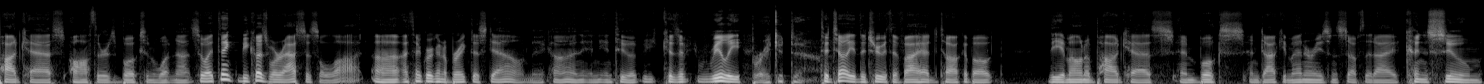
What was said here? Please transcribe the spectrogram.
podcasts, authors, books, and whatnot. So I think because we're asked this a lot, uh, I think we're going to break this down, Mick, huh, and, and into it because if really Break it down. to tell you the truth, if I had to talk about the amount of podcasts and books and documentaries and stuff that I consume,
